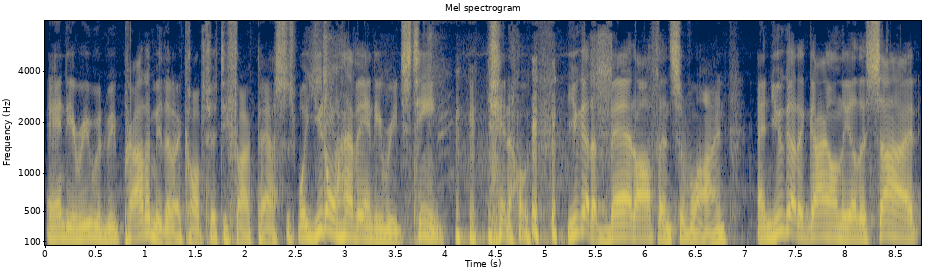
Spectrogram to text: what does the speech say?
Andy Reid would be proud of me that I called 55 passes." Well, you don't have Andy Reid's team. you know, you got a bad offensive line, and you got a guy on the other side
